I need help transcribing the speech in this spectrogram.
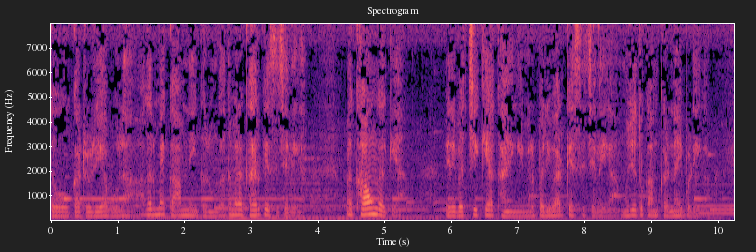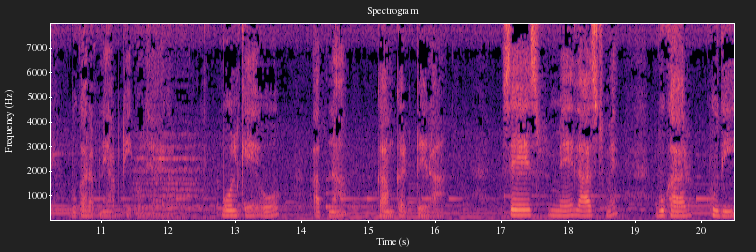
तो कटोरिया बोला, अगर मैं काम नहीं करूँगा तो मेरा घर कैसे चलेगा? मैं खाऊँगा क्या? मेरे बच्चे क्या खाएँगे? मेरा परिवार कैसे चलेगा? मुझे तो काम करना ही पड़ेगा। बुखार अपने आप ठीक हो जाएगा। बोल के वो अपना काम करते रहा। शेष में लास्ट में, बुखार, खुद ही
